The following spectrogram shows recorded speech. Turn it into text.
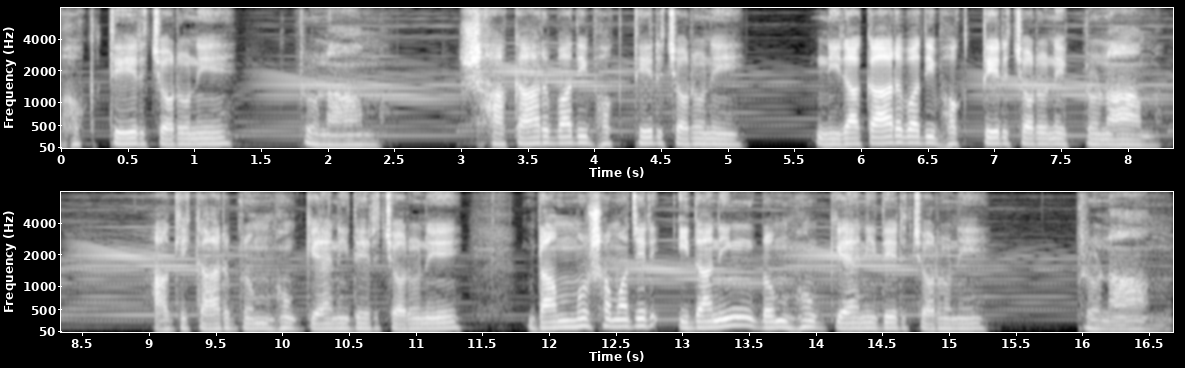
ভক্তের চরণে প্রণাম। সাকারবাদী ভক্তের চরণে, নিরাকারবাদী ভক্তের চরণে প্রণাম। আগেকার ব্রহ্মজ্ঞানীদের চরণে, ব্রাহ্ম সমাজের ইদানিং ব্রহ্মজ্ঞানীদের চরণে প্রণাম।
